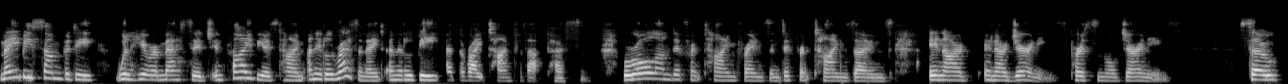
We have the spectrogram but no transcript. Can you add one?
maybe somebody will hear a message in five years' time and it'll resonate and it'll be at the right time for that person. We're all on different time frames and different time zones in our in our journeys, personal journeys. So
